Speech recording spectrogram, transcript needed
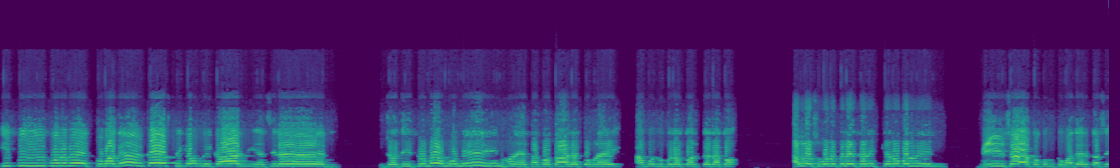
ইতিপূর্বে তোমাদের কাছ থেকে অঙ্গীকার নিয়েছিলেন। যদি তোমরা মুমিন হয়ে থাকো, তাহলে তোমরা এই আমলগুলো করতে থাকো। আল্লাহ তাআলা এখানে কেন বললেন? মিসাকাকুম তোমাদের কাছে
